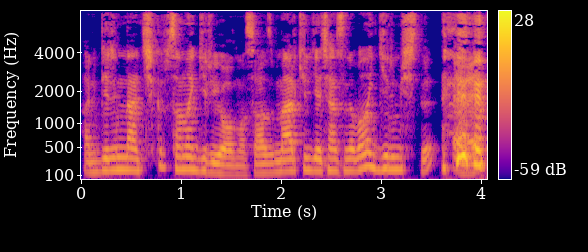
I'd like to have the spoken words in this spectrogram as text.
Hani birinden çıkıp sana giriyor olması lazım. Merkür geçen sene bana girmişti. Evet,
